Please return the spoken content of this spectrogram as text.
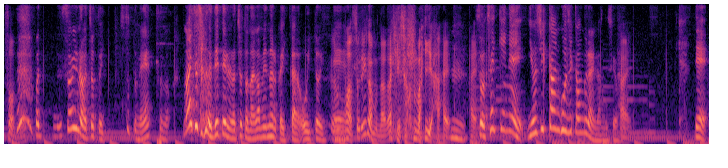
そうね、まあそういうのはちょっとちょっとねそのマイトさんが出てるのはちょっと長めになるから一回置いといて、うんまあそれ以外も長いけど まあいいやはい、うん。はい。そう最近ね4時間5時間ぐらいなんですよ。はい。で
